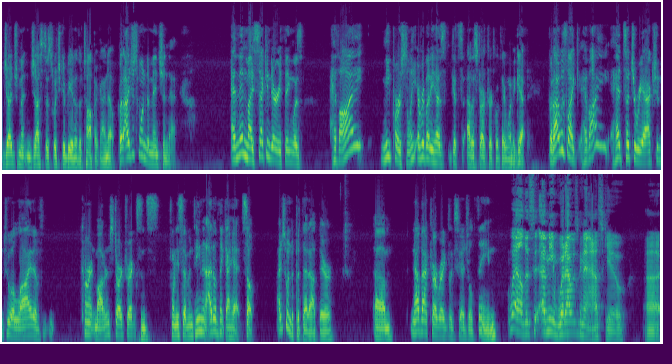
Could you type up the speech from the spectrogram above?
judgment and justice, which could be another topic I know, but I just wanted to mention that. And then my secondary thing was, have I, me personally, everybody has gets out of Star Trek what they want to get. But I was like, have I had such a reaction to a line of current modern Star Trek since 2017? And I don't think I had. So I just wanted to put that out there. Um, now back to our regularly scheduled theme. Well, this, I mean, what I was going to ask you, uh,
